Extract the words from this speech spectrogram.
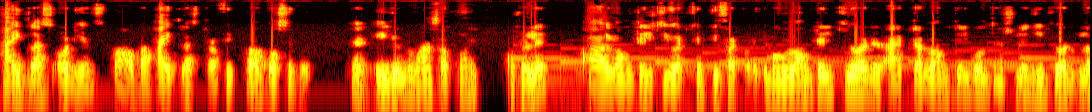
হাই ক্লাস অডিয়েন্স পাওয়া বা হাই ক্লাস ট্রাফিক পাওয়া পসিবল হ্যাঁ এই জন্য মানুষ সবসময় আসলে লং টেল কিওয়ার্ডকে প্রিফার করে। এবং লং টেল কিওয়ার্ডের আরেকটা লং টেল বলতে আসলে যে কিওয়ার্ডগুলো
